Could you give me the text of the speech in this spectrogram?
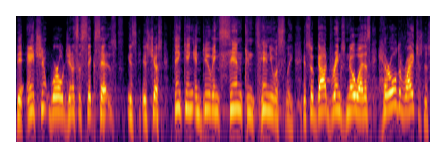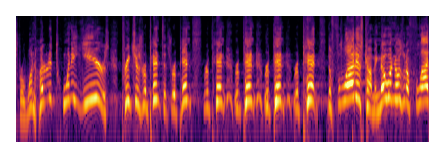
the ancient world, Genesis 6 says, is, is just thinking and doing sin continuously. And so God brings Noah, this herald of righteousness, for 120 years, preaches repentance, repent, repent, repent, repent, repent. The flood is coming. No one knows what a flood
